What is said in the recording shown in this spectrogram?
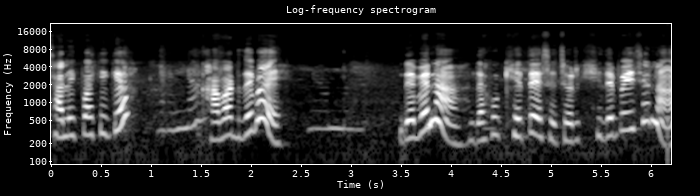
শালিক পাখিকে? খাবার দেবে? দেবে না? দেখো খেতে এসেছে ওর খিদে পেয়েছে না?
